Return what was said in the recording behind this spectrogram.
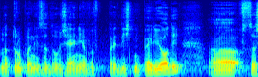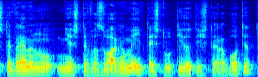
натрупани задължения в предишни периоди. Същевременно ние ще възлагаме и те ще отидат и ще работят.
